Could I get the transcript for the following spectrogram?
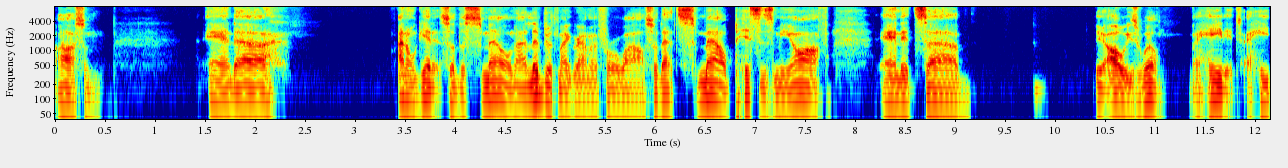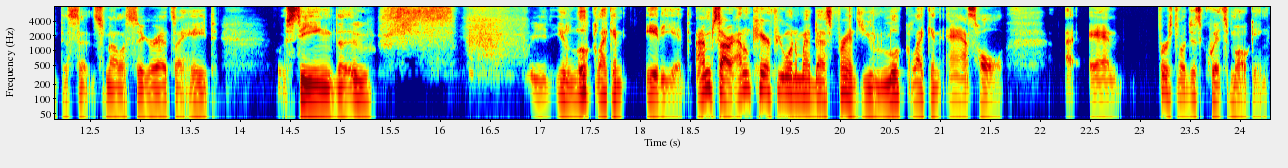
Awesome. And uh, I don't get it. So the smell, and I lived with my grandma for a while, so that smell pisses me off, and it's uh, it always will. I hate it. I hate the smell of cigarettes. I hate seeing the. You, you look like an idiot. I'm sorry. I don't care if you're one of my best friends. You look like an asshole. Uh, and first of all, just quit smoking.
